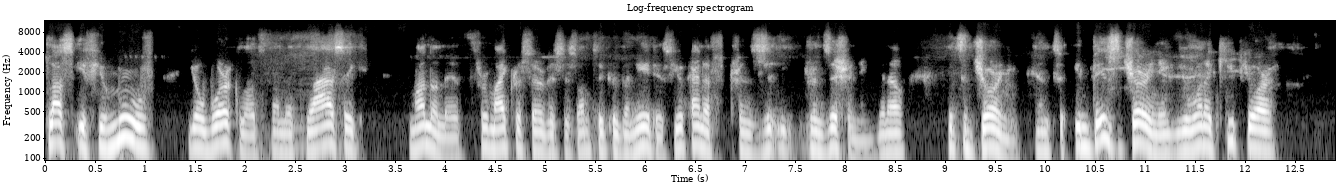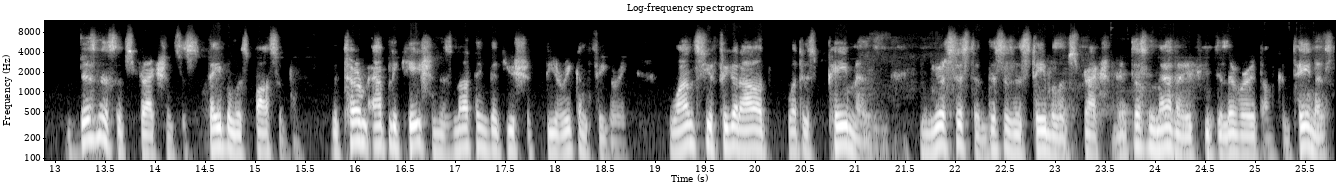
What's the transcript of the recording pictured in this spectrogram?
Plus, if you move your workloads from the classic monolith through microservices onto Kubernetes, you're kind of transi transitioning. You know, it's a journey. And in this journey, you want to keep your business abstractions as stable as possible. The term application is nothing that you should be reconfiguring. Once you figure out what is payment in your system, this is a stable abstraction. It doesn't matter if you deliver it on containers.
